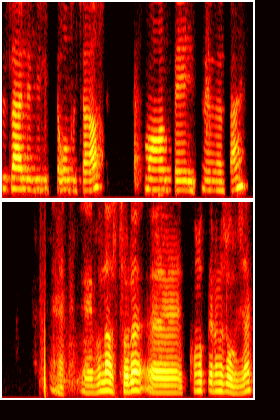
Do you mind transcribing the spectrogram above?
sizlerle birlikte olacağız. Muaz Bey e, ben. Evet, e, bundan sonra e, konuklarımız olacak.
